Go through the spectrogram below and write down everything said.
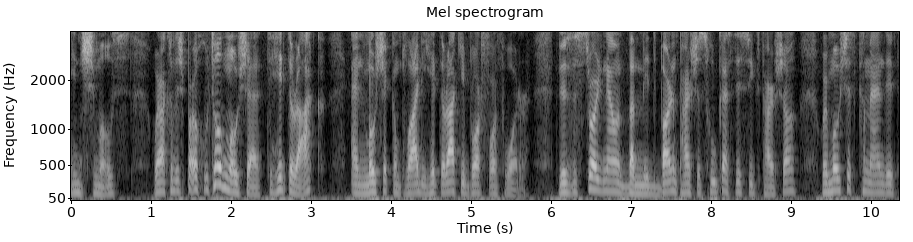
in Shmos, where Hakadosh Baruch Hu told Moshe to hit the rock, and Moshe complied. He hit the rock. He brought forth water. There's the story now in Bamidbar in Parshas Chukas, this week's parsha, where Moshe is commanded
